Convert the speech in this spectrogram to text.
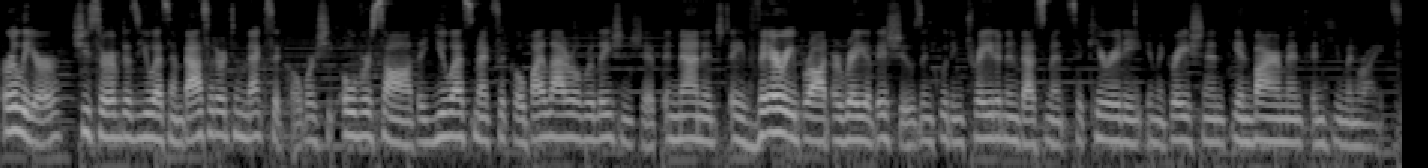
Earlier, she served as U.S. Ambassador to Mexico, where she oversaw the U.S. Mexico bilateral relationship and managed a very broad array of issues, including trade and investment, security, immigration, the environment, and human rights.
